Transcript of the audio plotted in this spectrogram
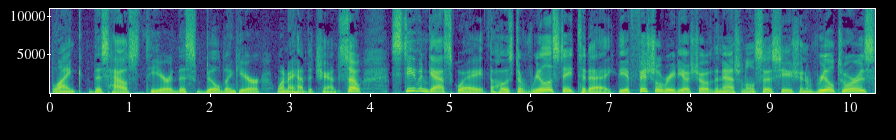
blank this house here, this building here when I had the chance. So, Stephen Gasque, the host of Real Estate Today, the official radio show of the National Association of Realtors,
